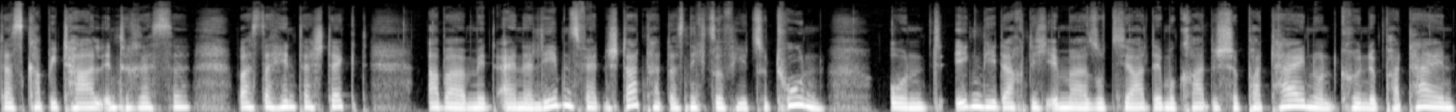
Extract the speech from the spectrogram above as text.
das Kapitalinteresse, was dahinter steckt. Aber mit einer lebenswerten Stadt hat das nicht so viel zu tun. Und irgendwie dachte ich immer, sozialdemokratische Parteien und grüne Parteien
